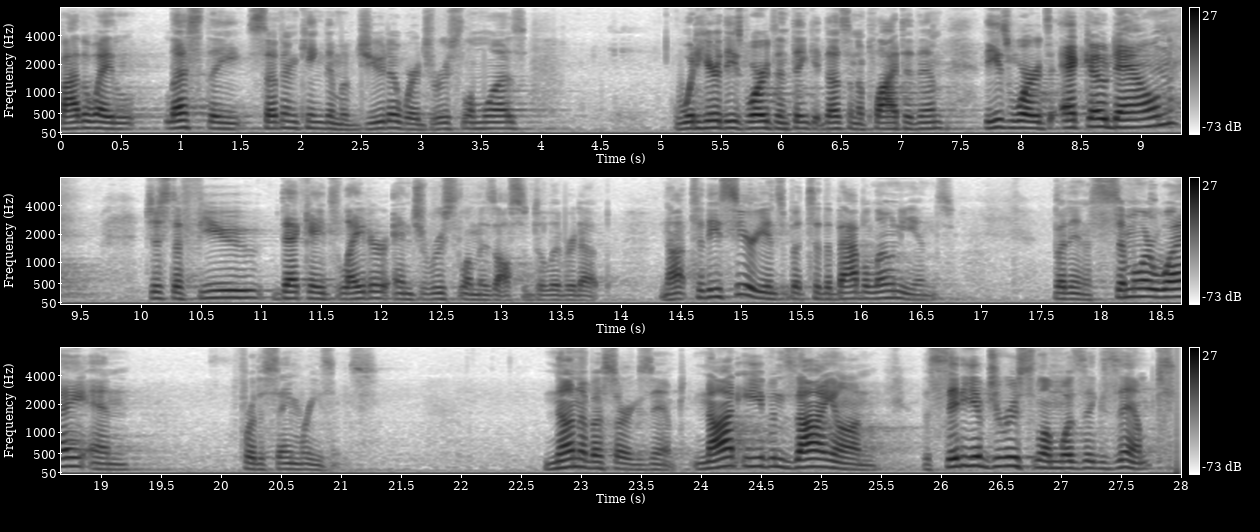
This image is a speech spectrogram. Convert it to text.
By the way, lest the southern kingdom of Judah, where Jerusalem was, would hear these words and think it doesn't apply to them, these words echo down just a few decades later, and Jerusalem is also delivered up. Not to the Assyrians, but to the Babylonians. But in a similar way and for the same reasons. None of us are exempt. Not even Zion, the city of Jerusalem, was exempt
